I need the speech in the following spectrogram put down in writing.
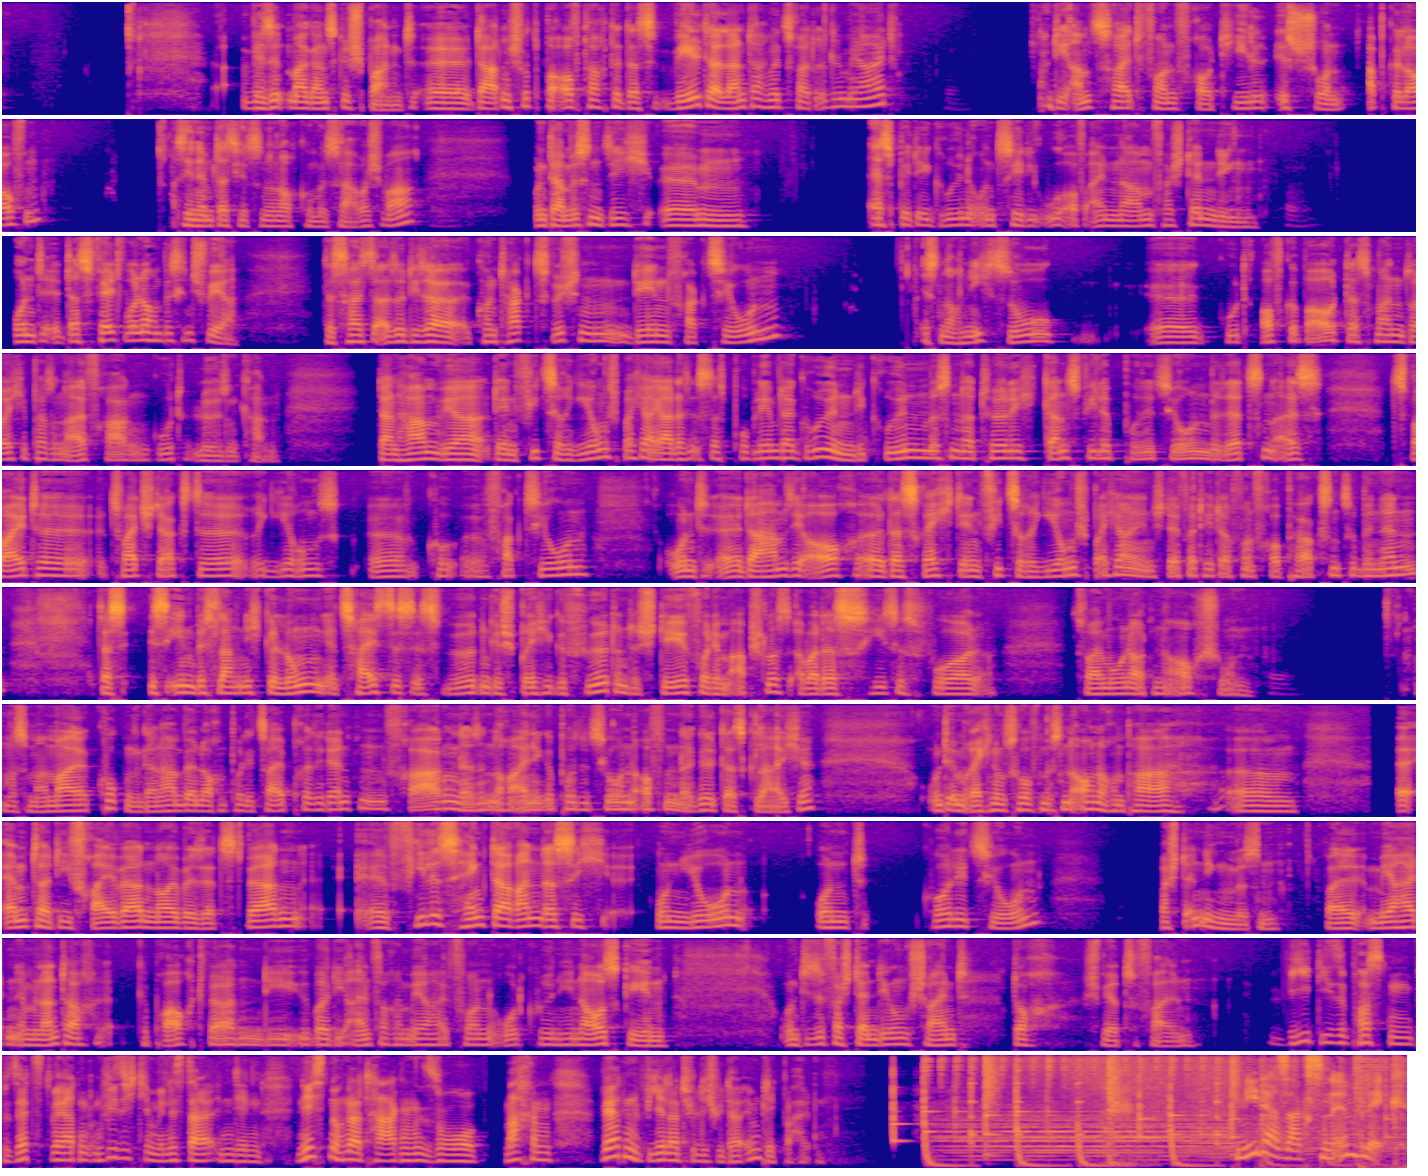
Wir sind mal ganz gespannt. Äh, Datenschutzbeauftragte, das wählt der Landtag mit Zweidrittelmehrheit. Und die Amtszeit von Frau Thiel ist schon abgelaufen. Sie nimmt das jetzt nur noch kommissarisch wahr. Und da müssen sich ähm, SPD, Grüne und CDU auf einen Namen verständigen. Und äh, das fällt wohl noch ein bisschen schwer. Das heißt also, dieser Kontakt zwischen den Fraktionen ist noch nicht so äh, gut aufgebaut, dass man solche Personalfragen gut lösen kann. Dann haben wir den Vizeregierungssprecher. Ja, das ist das Problem der Grünen. Die Grünen müssen natürlich ganz viele Positionen besetzen als zweite, zweitstärkste Regierungsfraktion. Äh, und äh, da haben sie auch äh, das Recht, den Vizeregierungssprecher, den Stellvertreter von Frau Pörksen zu benennen. Das ist ihnen bislang nicht gelungen. Jetzt heißt es, es würden Gespräche geführt und es stehe vor dem Abschluss, aber das hieß es vor zwei Monaten auch schon. Muss man mal gucken. Dann haben wir noch einen Polizeipräsidenten fragen, da sind noch einige Positionen offen, da gilt das Gleiche. Und im Rechnungshof müssen auch noch ein paar ähm, äh, Ämter, die frei werden, neu besetzt werden. Äh, vieles hängt daran, dass sich Union und Koalition verständigen müssen, weil Mehrheiten im Landtag gebraucht werden, die über die einfache Mehrheit von Rot-Grün hinausgehen. Und diese Verständigung scheint doch schwer zu fallen wie diese Posten besetzt werden und wie sich die Minister in den nächsten 100 Tagen so machen, werden wir natürlich wieder im Blick behalten. Niedersachsen im Blick.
